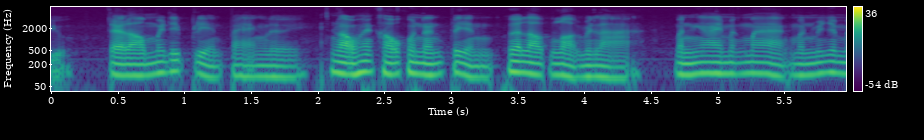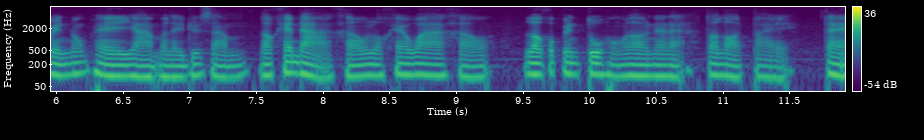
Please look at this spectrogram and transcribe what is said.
อยู่ แต่เราไม่ได้เปลี่ยนแปลงเลย เราให้เขาคนนั้นเปลี่ยนเพื่อเราตลอดเวลา มันง่ายมากๆ มันไม่จำเป็นต้องพยายามอะไรด้วยซ้ำเราแค่ด่าเขาเราแค่ว่าเขา เราก็เป็นตัวของเราเนี่ยแหละ ตลอดไป แต่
